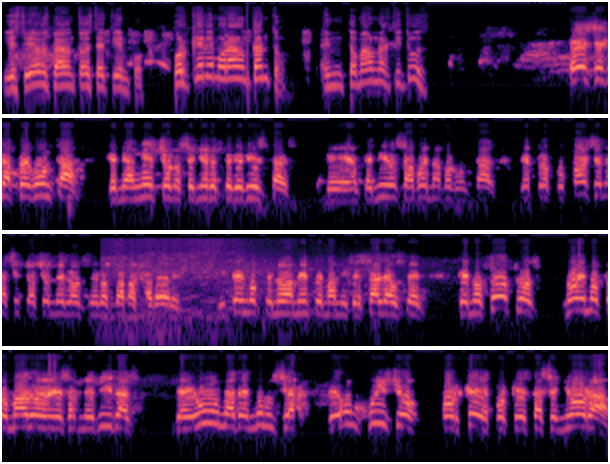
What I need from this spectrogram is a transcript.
Y estuvieron esperando todo este tiempo. ¿Por qué demoraron tanto en tomar una actitud? Esa es la pregunta que me han hecho los señores periodistas que han tenido esa buena voluntad de preocuparse en la situación de los, de los trabajadores. Y tengo que nuevamente manifestarle a usted que nosotros no hemos tomado esas medidas de una denuncia, de un juicio. ¿Por qué? Porque esta señora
